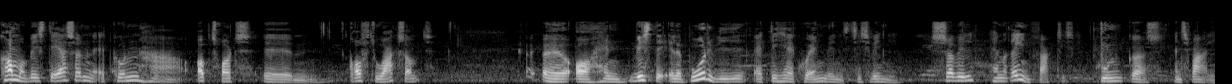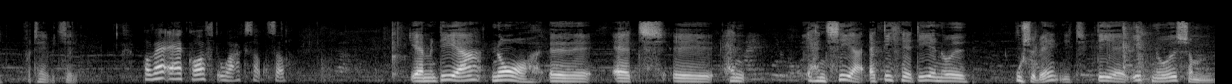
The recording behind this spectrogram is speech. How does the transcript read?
kommer, hvis det er sådan, at kunden har optrådt øh, groft uaksomt, øh, og han vidste eller burde vide, at det her kunne anvendes til svindel, så vil han rent faktisk kunne gøres ansvarlig for tabet selv. Og hvad er groft uaksomt så? Jamen det er, når øh, at øh, han, han ser, at det her det er noget usædvanligt. Det er ikke noget, som,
